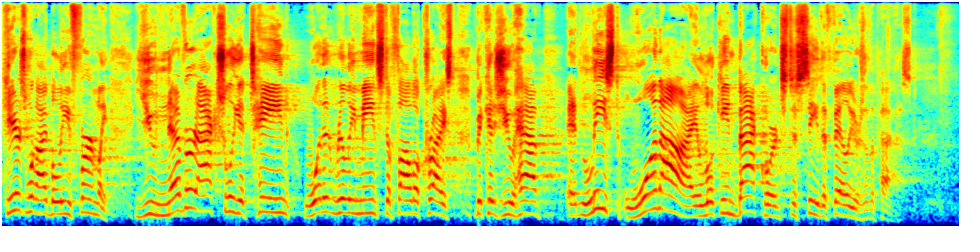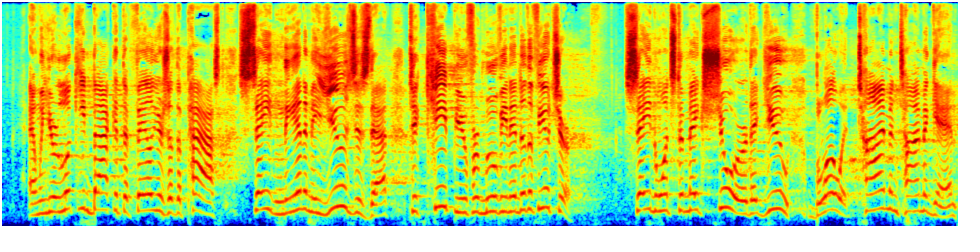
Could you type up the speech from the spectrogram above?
Here's what I believe firmly you never actually attain what it really means to follow Christ because you have at least one eye looking backwards to see the failures of the past. And when you're looking back at the failures of the past, Satan, the enemy, uses that to keep you from moving into the future. Satan wants to make sure that you blow it time and time again,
